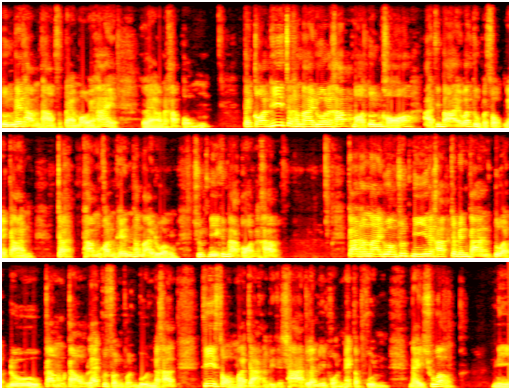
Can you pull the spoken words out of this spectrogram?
ตุลได้ทำไทม์สแตมป์มาไว้ให้แล้วนะครับผม แต่ก่อนที่จะทำนายดวงนะครับหมอตุลขออธิบายวัตถุประสงค์ในการจัดทำคอนเทนต์ทำนายดวงชุดนี้ขึ้นมาก่อนนะครับ การทำนายดวงชุดนี้นะครับ จะเป็นการตรวจดูกรรมเก่าและกุศลผลบุญนะครับ ที่ส่งมาจากอดีตชาติ และมีผลให้กับคุณในช่วงนี้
